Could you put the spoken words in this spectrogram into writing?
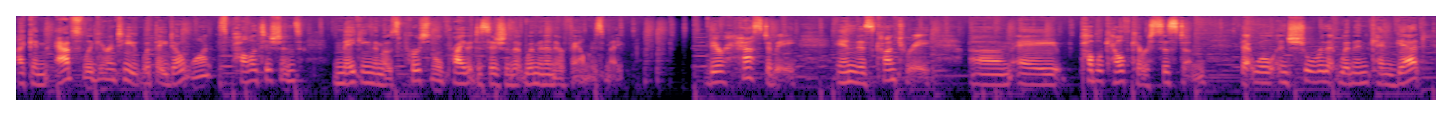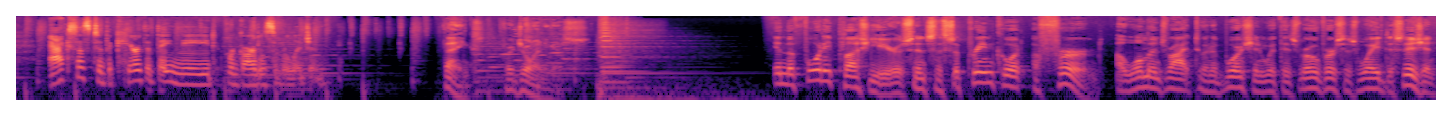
I can absolutely guarantee you what they don't want is politicians making the most personal, private decision that women and their families make. There has to be in this country um, a public health care system that will ensure that women can get access to the care that they need regardless of religion. Thanks for joining us. In the 40 plus years since the Supreme Court affirmed a woman's right to an abortion with its Roe v. Wade decision,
